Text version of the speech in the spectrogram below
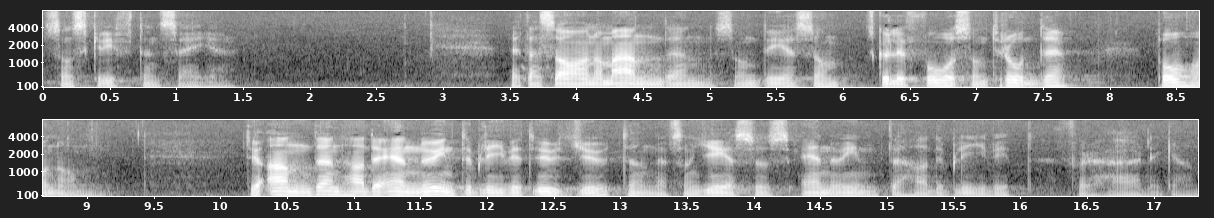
som skriften säger. Detta sa han om Anden, som det som skulle få som trodde på honom. Ty Anden hade ännu inte blivit utgjuten eftersom Jesus ännu inte hade blivit förhärligad.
